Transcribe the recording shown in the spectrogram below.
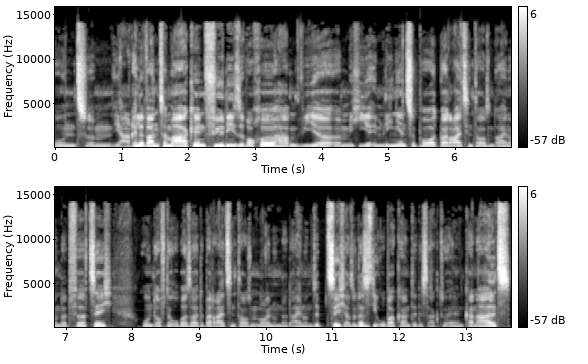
Und ähm, ja, relevante Marken für diese Woche haben wir ähm, hier im Liniensupport bei 13.140 und auf der Oberseite bei 13.971. Also das ist die Oberkante des aktuellen Kanals.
